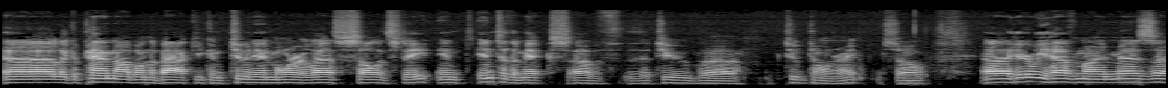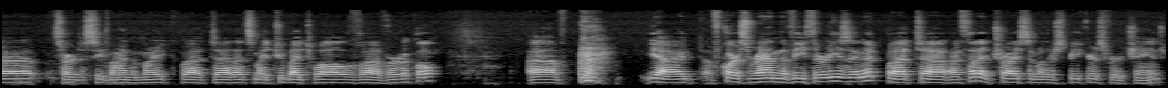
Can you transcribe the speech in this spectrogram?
uh, like a pan knob on the back, you can tune in more or less solid state in, into the mix of the tube uh, tube tone, right? So uh, here we have my Mesa, it's hard to see behind the mic, but uh, that's my 2x12 uh, vertical. Yeah, I of course ran the V30s in it, but I thought I'd try some other speakers for a change.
